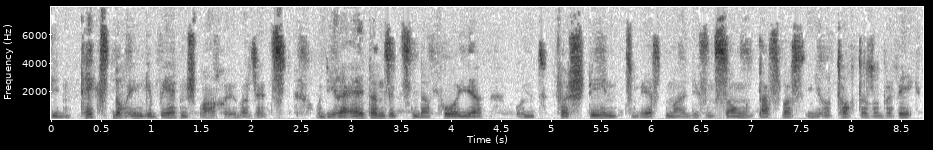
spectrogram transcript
den Text noch in Gebärdensprache übersetzt. Und ihre Eltern sitzen da vor ihr und verstehen zum ersten Mal diesen Song und das, was ihre Tochter so bewegt.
